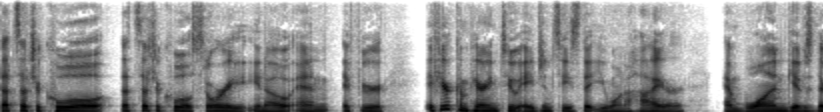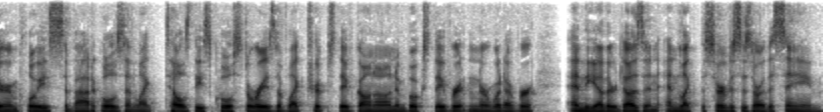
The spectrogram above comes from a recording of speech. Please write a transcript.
that's such a cool that's such a cool story you know? And if you're if you're comparing two agencies that you want to hire and one gives their employees sabbaticals and like tells these cool stories of like trips they've gone on and books they've written or whatever and the other doesn't and like the services are the same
